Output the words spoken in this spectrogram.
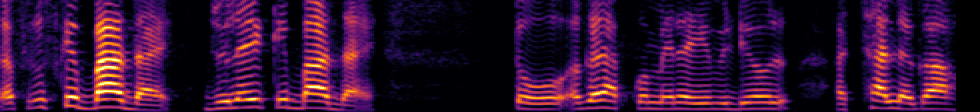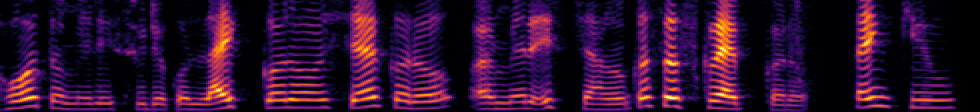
या फिर उसके बाद आए, जुलाई के बाद आए। तो अगर आपको मेरा ये वीडियो अच्छा लगा हो तो मेरे इस वीडियो को लाइक करो शेयर करो और मेरे इस चैनल को सब्सक्राइब करो। थैंक यू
